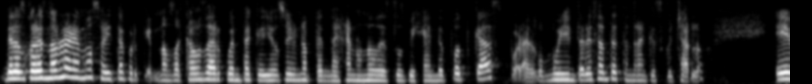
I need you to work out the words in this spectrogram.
de los cuales no hablaremos ahorita porque nos acabamos de dar cuenta que yo soy una pendeja en uno de estos Behind the Podcast, por algo muy interesante, tendrán que escucharlo. Eh,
